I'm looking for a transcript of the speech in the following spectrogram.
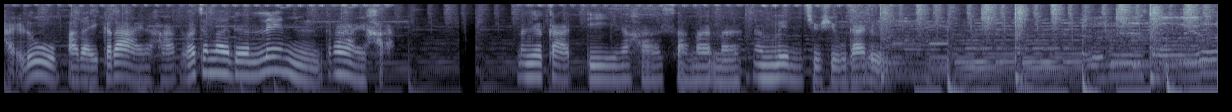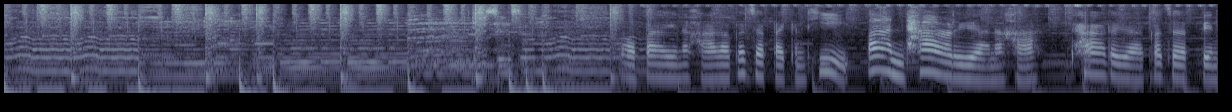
ถ่ายรูปอะไรก็ได้นะคะหรือว่าจะมาเดินเล่นก็ได้ค่ะ บรรยากาศดีนะคะ สามารถมานั่งเล่นชิวๆได้เลย ต่อไปนะคะ เราก็จะไปกันที่บ้านท่าเรือนะคะ ท่าเรือก็จะเป็น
